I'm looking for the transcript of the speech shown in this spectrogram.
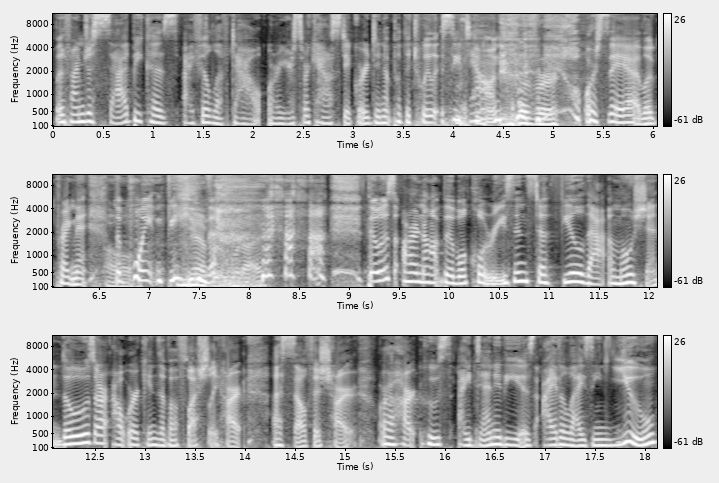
But if I'm just sad because I feel left out or you're sarcastic or didn't put the toilet seat down. Or say I look pregnant, the Oh, point being Never that would I. those are not biblical reasons to feel that emotion. Those are outworkings of a fleshly heart, a selfish heart, or a heart whose identity is idolizing you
